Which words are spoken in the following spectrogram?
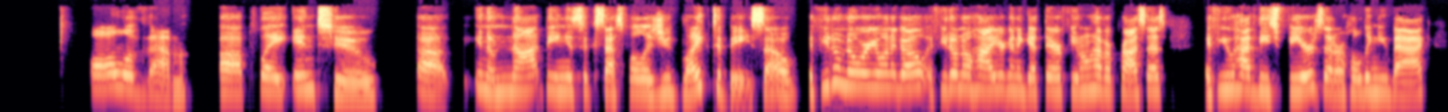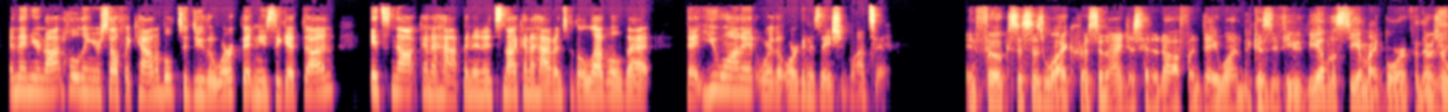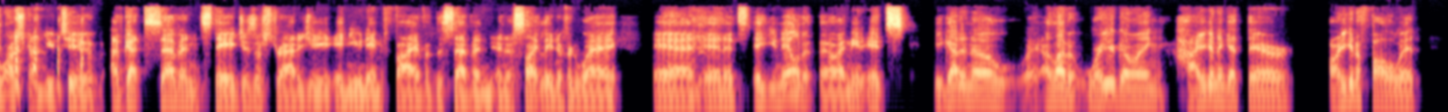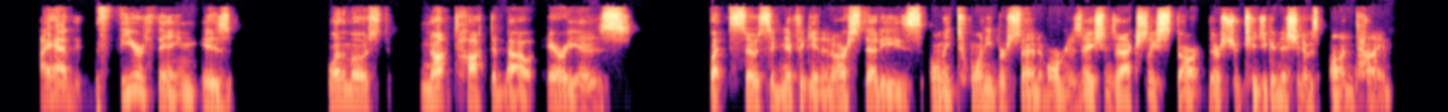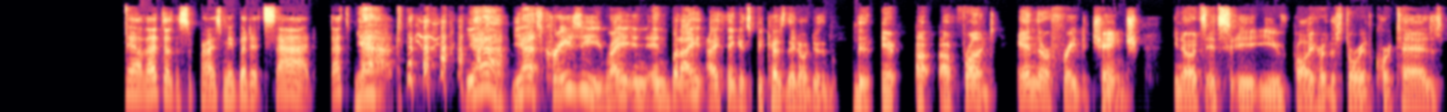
all of them uh, play into uh, you know not being as successful as you'd like to be. So if you don't know where you want to go if you don't know how you're going to get there if you don't have a process if you have these fears that are holding you back and then you're not holding yourself accountable to do the work that needs to get done it's not going to happen and it's not going to happen to the level that that you want it or the organization wants it and folks, this is why Chris and I just hit it off on day one. Because if you'd be able to see on my board for those who are watching on YouTube, I've got seven stages of strategy, and you named five of the seven in a slightly different way. And and it's it, you nailed it though. I mean, it's you got to know, I love it, where you're going, how you're going to get there. Are you going to follow it? I have the fear thing is one of the most not talked about areas, but so significant. In our studies, only 20% of organizations actually start their strategic initiatives on time. Yeah, that doesn't surprise me, but it's sad. That's yeah. yeah, yeah, it's crazy, right? And and but I I think it's because they don't do the the uh, up front and they're afraid to change. You know, it's it's it, you've probably heard the story of Cortez,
